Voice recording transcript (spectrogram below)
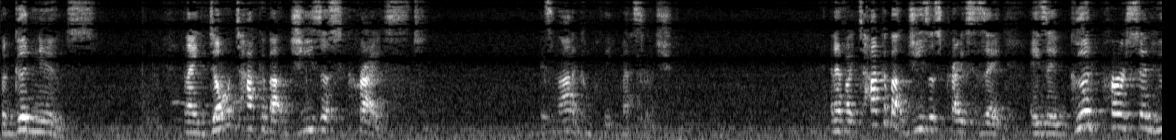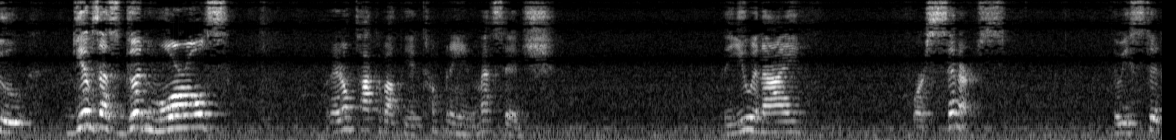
the good news, and I don't talk about Jesus Christ, it's not a complete message. And if I talk about Jesus Christ as a, as a good person who gives us good morals, but I don't talk about the accompanying message, that you and I were sinners, that we stood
